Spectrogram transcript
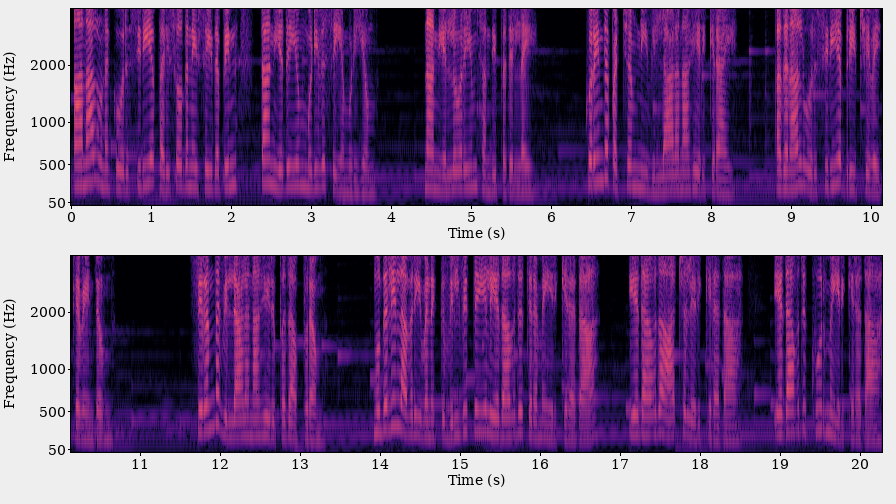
ஆனால் உனக்கு ஒரு சிறிய பரிசோதனை செய்த பின் தான் எதையும் முடிவு செய்ய முடியும். நான் எல்லோரையும் சந்திப்பதில்லை. குறைந்தபட்சம் நீ வில்லாளனாக இருக்கிறாய். அதனால் ஒரு சிறிய பிரீட்சை வைக்க வேண்டும். சிறந்த வில்லாளனாக இருப்பது அப்புறம். முதலில் அவர் இவனுக்கு வில்வித்தையில் ஏதாவது திறமை இருக்கிறதா? ஏதாவது ஆற்றல் இருக்கிறதா? ஏதாவது கூர்மை இருக்கிறதா?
